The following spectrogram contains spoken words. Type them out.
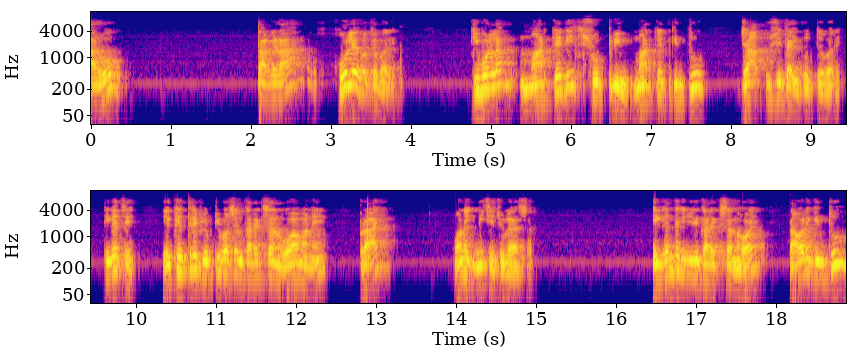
আরও তাগড়া হলে হতে পারে। কি বললাম? মার্কেট ইজ সুপ্রিম মার্কেট কিন্তু যা খুশি তাই করতে পারে। ঠিক আছে? এক্ষেত্রে ফিফটি পার্সেন্ট কারেকশন হওয়া মানে প্রায় অনেক নিচে চলে আসা। এইখান থেকে যদি কারেকশন হয়, তাহলে কিন্তু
